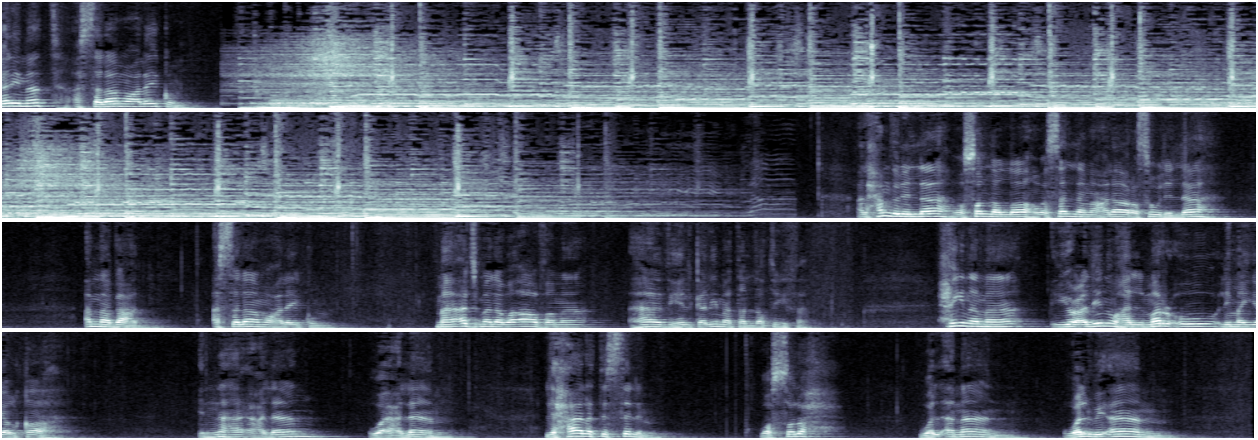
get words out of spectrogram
كلمة السلام عليكم. الحمد لله وصلى الله وسلم على رسول الله اما بعد السلام عليكم ما أجمل وأعظم هذه الكلمة اللطيفة. حينما يعلنها المرء لمن يلقاه إنها إعلان وإعلام لحالة السلم والصلح والأمان والوئام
